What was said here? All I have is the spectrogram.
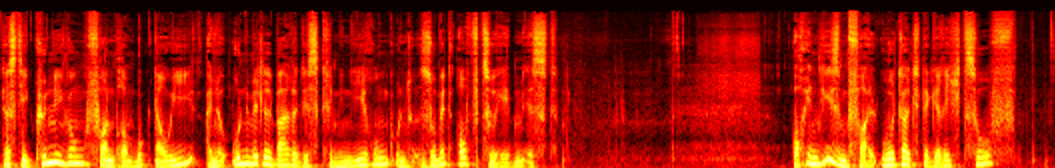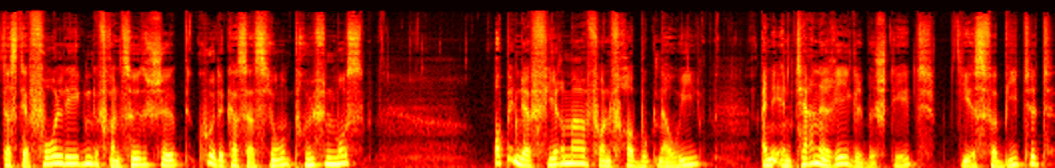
dass die Kündigung von Brambuknaui eine unmittelbare Diskriminierung und somit aufzuheben ist. Auch in diesem Fall urteilt der Gerichtshof, dass der vorlegende französische Cour de Cassation prüfen muss, ob in der Firma von Frau Bugnaui eine interne Regel besteht, die es verbietet,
